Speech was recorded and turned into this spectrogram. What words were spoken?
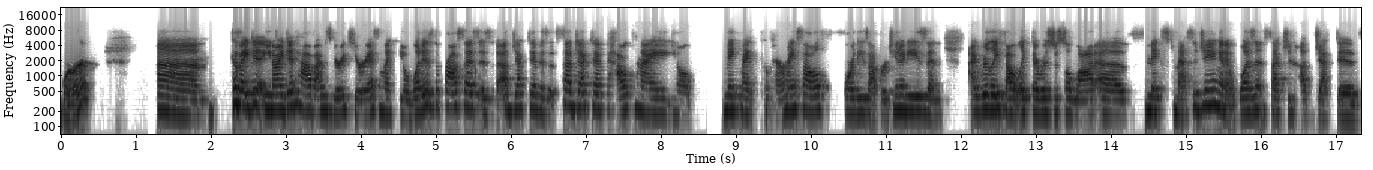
were. Um, because I did, you know, I did have, I was very curious. I'm like, you know, what is the process? Is it objective? Is it subjective? How can I, you know, make my prepare myself for these opportunities. And I really felt like there was just a lot of mixed messaging and it wasn't such an objective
